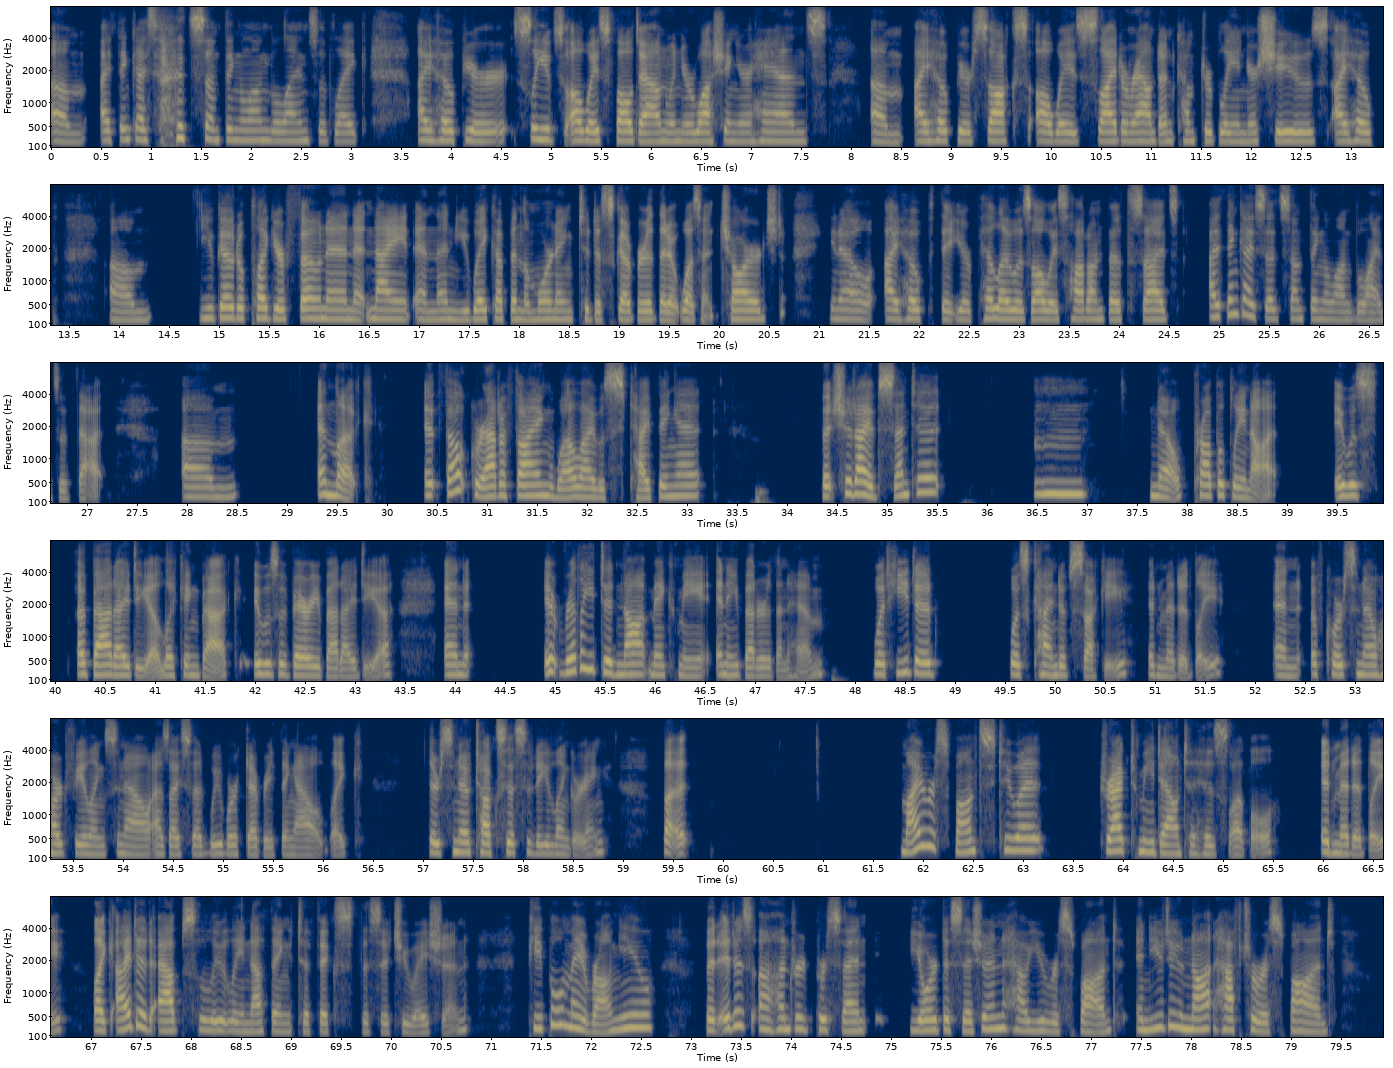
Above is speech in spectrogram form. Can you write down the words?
um, I think I said something along the lines of like, I hope your sleeves always fall down when you're washing your hands. Um, I hope your socks always slide around uncomfortably in your shoes. I hope um, you go to plug your phone in at night and then you wake up in the morning to discover that it wasn't charged. You know, I hope that your pillow is always hot on both sides. I think I said something along the lines of that. Um, and look, it felt gratifying while I was typing it, but should I have sent it? Mm, no, probably not. It was a bad idea looking back. It was a very bad idea. And it really did not make me any better than him. What he did was kind of sucky, admittedly. And of course, no hard feelings now. As I said, we worked everything out. Like, there's no toxicity lingering. But my response to it dragged me down to his level, admittedly. Like, I did absolutely nothing to fix the situation. People may wrong you, but it is 100% your decision how you respond, and you do not have to respond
